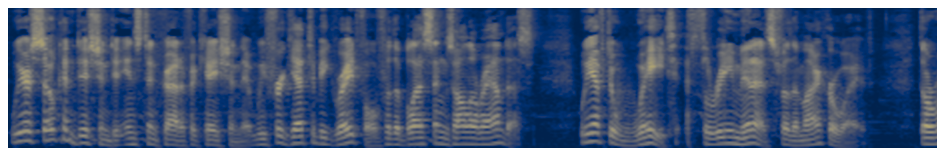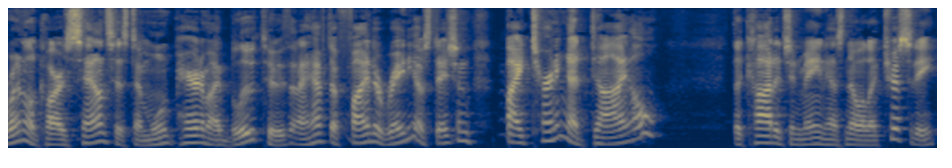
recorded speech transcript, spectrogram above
We are so conditioned to instant gratification that we forget to be grateful for the blessings all around us. We have to wait three minutes for the microwave. The rental car's sound system won't pair to my Bluetooth, and I have to find a radio station by turning a dial? The cottage in Maine has no electricity,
